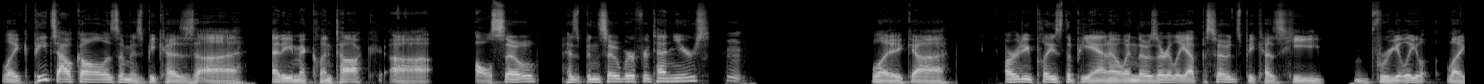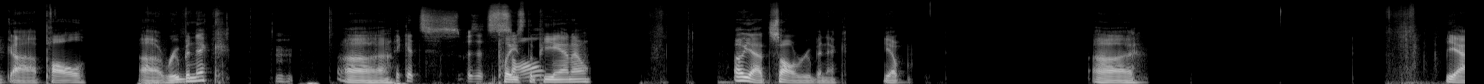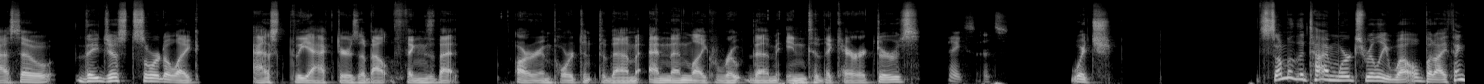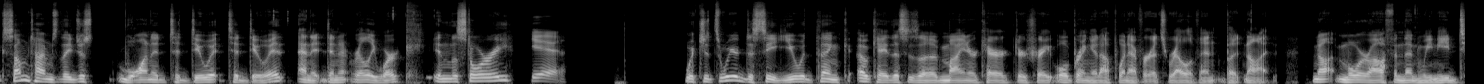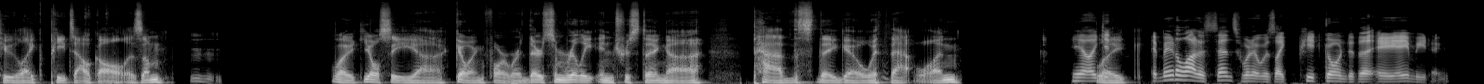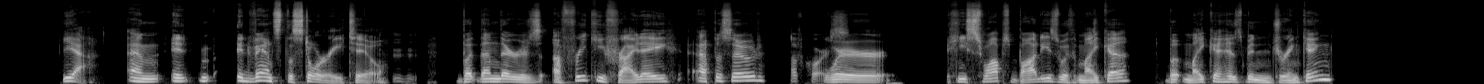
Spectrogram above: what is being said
like Pete's alcoholism is because uh, Eddie McClintock uh, also has been sober for 10 years. Hmm. Like, uh, Artie plays the piano in those early episodes because he really, like, uh, Paul uh, Rubinek Mhm. uh, I think it's is it Saul? plays Saul? the piano. Oh, yeah, it's Saul Rubinek. Yep. Uh, yeah, so they just sort of like asked the actors about things that are important to them and then like wrote them into the characters, Makes sense. Which some of the time works really well, but I think sometimes they just wanted to do it to do it and it didn't really work in the story. Yeah. Which it's weird to see. You would think, okay, this is a minor character trait. We'll bring it up whenever it's relevant, but not not more often than we need to, like Pete's alcoholism. hmm Like you'll see uh, going forward. There's some really interesting uh, paths they go with that one. Yeah, like, Like, it, it made a lot of sense when it was like Pete going to the AA meeting. yeah, and it advanced the story too. Mhm. But then there's a Freaky Friday episode Of course. where he swaps bodies with Myka, but Myka has been drinking.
